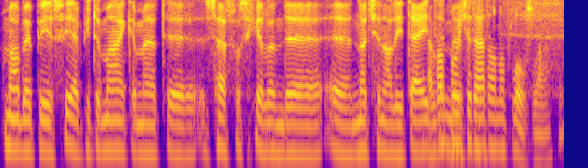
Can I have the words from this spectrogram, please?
Maar bij PSV heb je te maken met uh, zes verschillende uh, nationaliteiten. En wat moet je daar dan op loslaten?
